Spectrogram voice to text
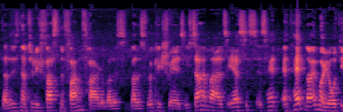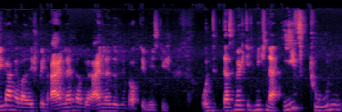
das ist natürlich fast eine Fangfrage, weil es, weil es wirklich schwer ist. Ich sage mal als erstes, es hätte, es hätte noch immer Joti gegangen, weil ich bin Rheinländer und wir Rheinländer sind optimistisch. Und das möchte ich nicht naiv tun,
